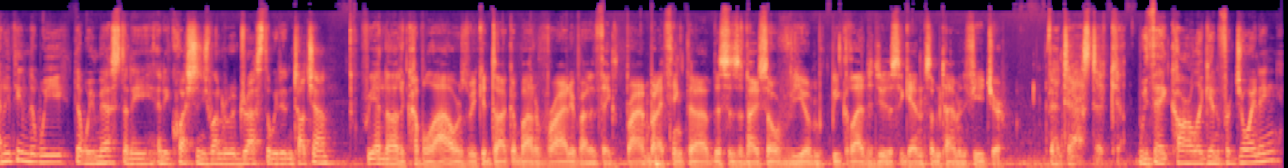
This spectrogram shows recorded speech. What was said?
anything that we that we missed? Any any questions you wanted to address that we didn't touch on? If we had another couple of hours, we could talk about a variety of other things, Brian. But I think uh, this is a nice overview, and be glad to do this again sometime in the future. Fantastic. We thank Karl again for joining.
